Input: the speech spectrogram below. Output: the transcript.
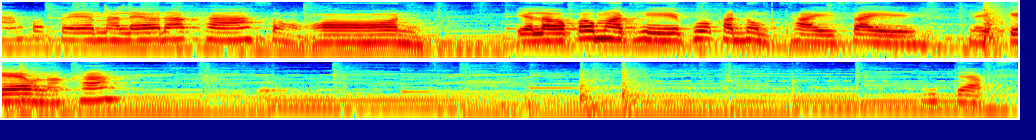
น้ำกาแฟมาแล้วนะคะสออน เดี๋ยวเราก็มาเทพวกขนมไทยใส่ในแก้วนะคะจากส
